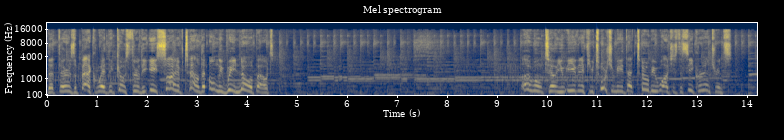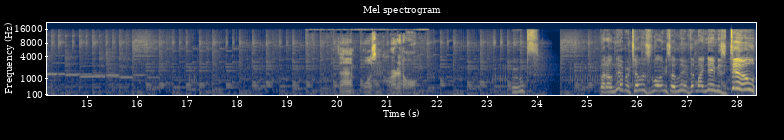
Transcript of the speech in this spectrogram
that there is a back way that goes through the east side of town that only we know about. I won't tell you even if you torture me that Toby watches the secret entrance. That wasn't hard at all. Oops. But I'll never tell as long as I live that my name is Dill!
